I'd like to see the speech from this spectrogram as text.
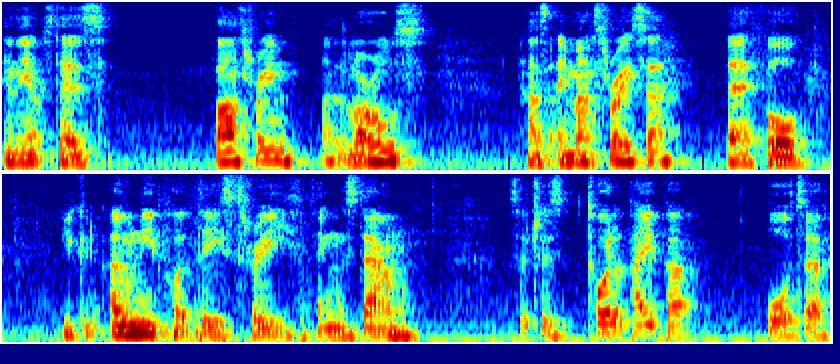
in the upstairs bathroom at the Laurels has a macerator, therefore you can only put these three things down, such as toilet paper, water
